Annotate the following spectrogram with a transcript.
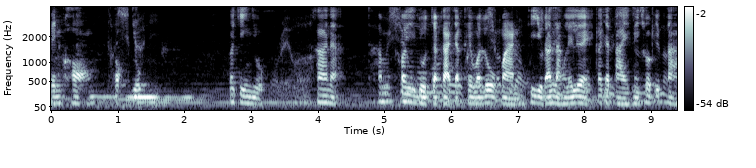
ป็นของตกยุค ก็จริงอยู่ข้าน่ะถ้าไม่ค่อยดูดจากระจากเทวลูกมานที่อยู่ด้านหลังเรื่อยๆ ก็จะตายในช่วงพริบตา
